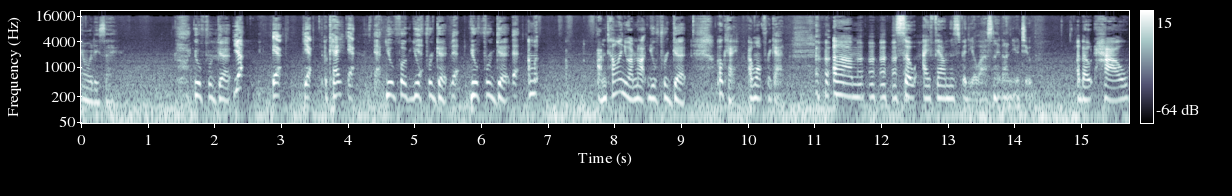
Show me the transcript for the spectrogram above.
And what did he say? You'll forget. Yeah. Yeah. Yeah. Okay. Yeah. Yeah. You'll fuck. You'll forget. Yeah. You'll forget. I'm. I'm telling you, I'm not. You'll forget. Okay, I won't forget. Um, so I found this video last night on YouTube about how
